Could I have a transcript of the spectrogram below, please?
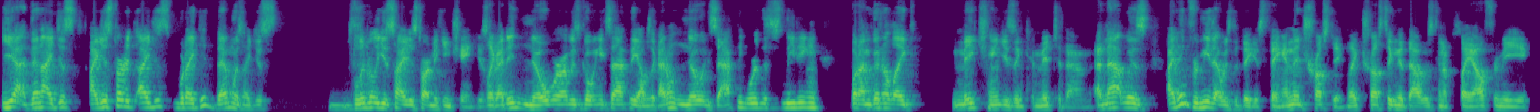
yeah, then I just, I just started, I just, what I did then was I just literally decided to start making changes. Like I didn't know where I was going exactly. I was like, I don't know exactly where this is leading, but I'm going to like make changes and commit to them. And that was, I think for me, that was the biggest thing. And then trusting, like trusting that that was going to play out for me.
